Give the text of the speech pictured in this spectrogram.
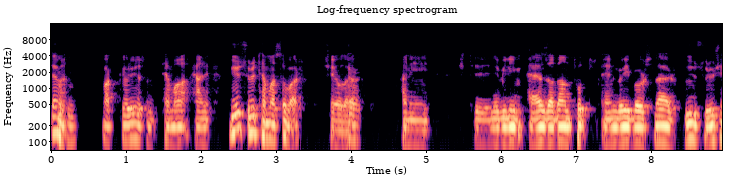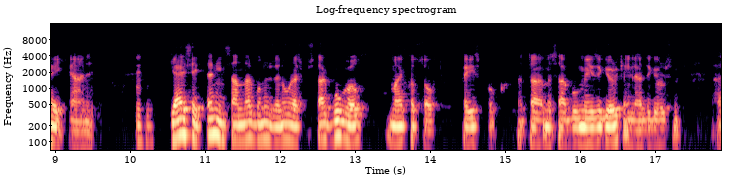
değil mi? Bak görüyorsun tema yani bir sürü teması var şey olarak. Evet. Hani işte ne bileyim Elza'dan tut Angry Birds'ler bir sürü şey yani. Gerçekten insanlar bunun üzerine uğraşmışlar. Google Microsoft, Facebook hatta mesela bu maze'i görürken ileride görürsün. Ee,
